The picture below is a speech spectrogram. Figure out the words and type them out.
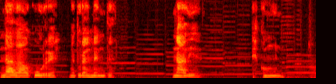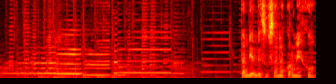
Nada ocurre naturalmente, nadie es común. También de Susana Cornejo,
